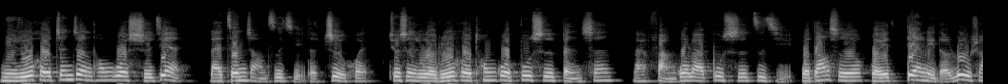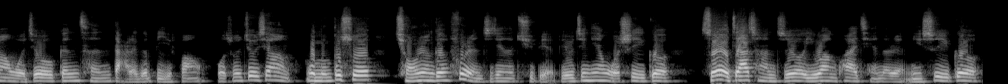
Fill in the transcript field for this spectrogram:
你如何真正通过实践。来增长自己的智慧，就是我如何通过布施本身来反过来布施自己。我当时回店里的路上，我就跟曾打了个比方，我说就像我们不说穷人跟富人之间的区别，比如今天我是一个所有家产只有一万块钱的人，你是一个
